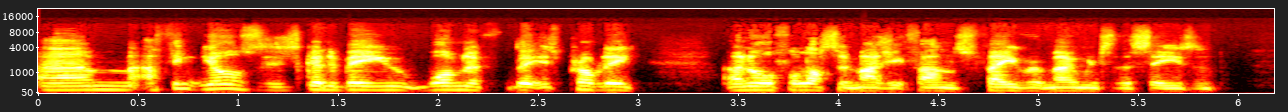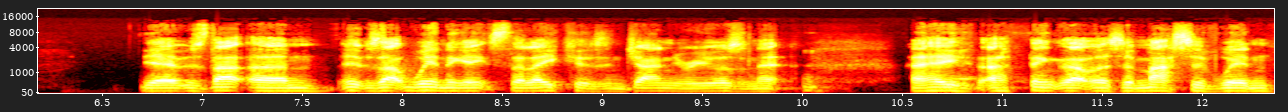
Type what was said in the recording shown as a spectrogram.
Um, I think yours is going to be one of that is probably an awful lot of Magic fans' favourite moment of the season. Yeah, it was that. Um, it was that win against the Lakers in January, wasn't it? Hey, I think that was a massive win.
